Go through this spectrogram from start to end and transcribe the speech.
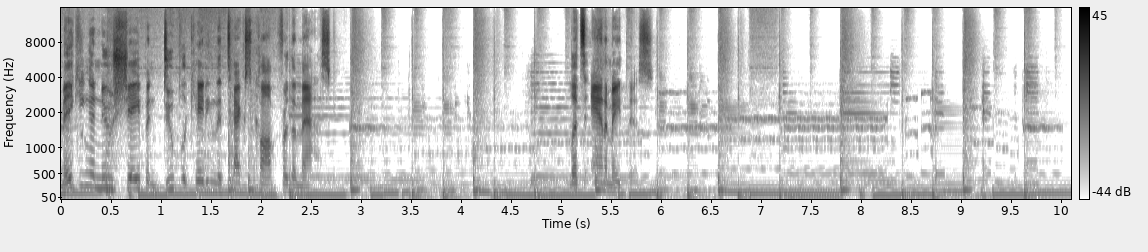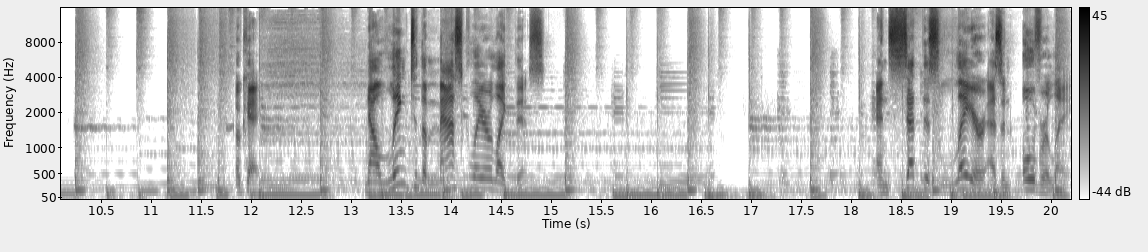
Making a new shape and duplicating the text comp for the mask. Let's animate this. Okay. Now link to the mask layer like this. And set this layer as an overlay.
